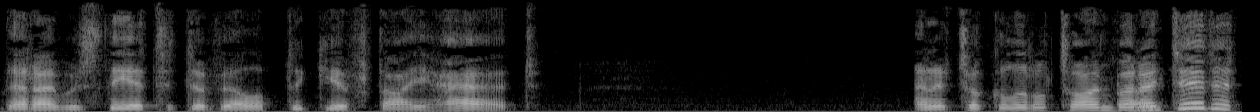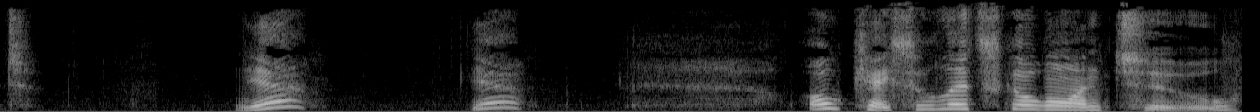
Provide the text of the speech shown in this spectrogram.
that I was there to develop the gift I had. And it took a little time, but I Right. did it. Yeah. Yeah. Okay, so let's go on to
